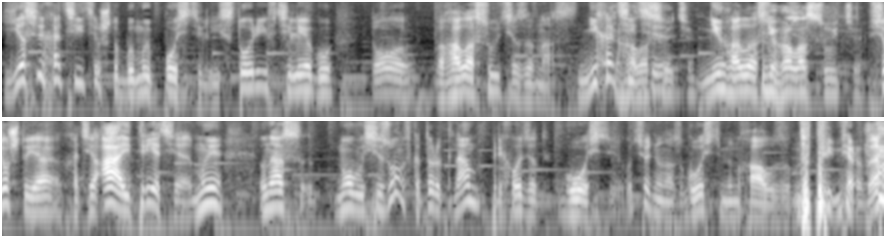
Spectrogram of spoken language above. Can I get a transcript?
Если хотите, чтобы мы постили истории в Телегу, то голосуйте за нас. Не хотите, Голосуйте. не голосуйте. Не голосуйте. Все, что я хотел. А, и третье. Мы, у нас новый сезон, в который к нам приходят гости. Вот сегодня у нас гость Мюнхгаузен, например, да?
